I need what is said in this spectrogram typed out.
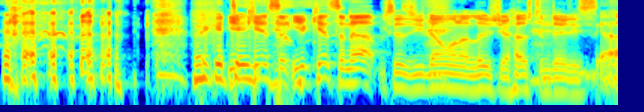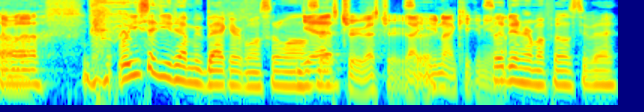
We're You're kissing, you're kissing up because you don't want to lose your hosting duties. Uh, well, you said you'd have me back every once in a while. Yeah, so, that's true. That's true. Like, you're not kicking you so it out. didn't hurt my feelings too bad.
